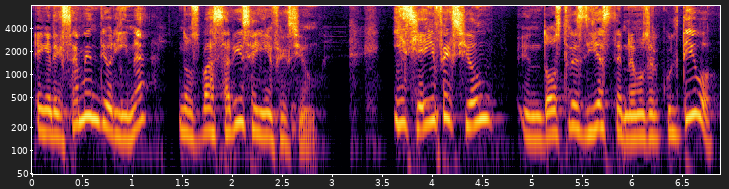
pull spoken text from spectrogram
En el examen de orina nos va a salir si hay infección. Y si hay infección, en dos, tres días tendremos el cultivo.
